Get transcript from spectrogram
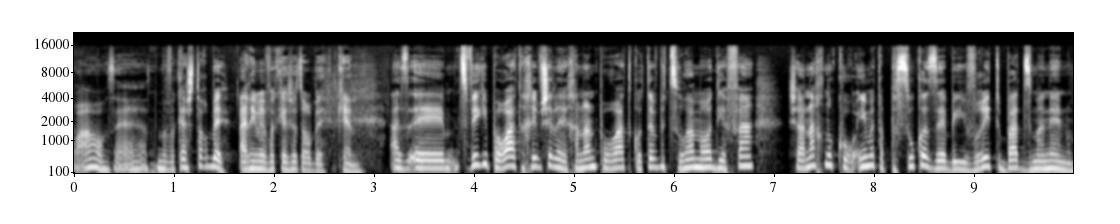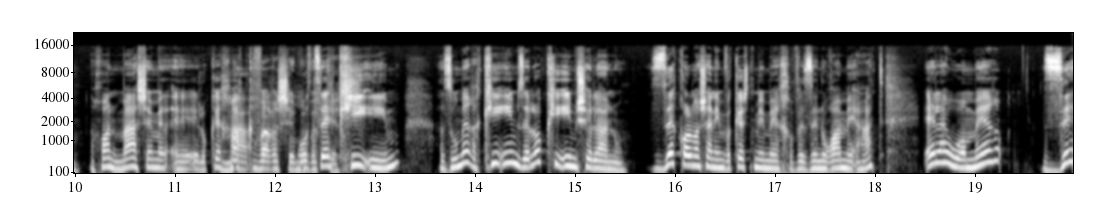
וואו, זה, את מבקשת הרבה. אני מבקשת הרבה, כן. אז אה, צביקי פורט, אחיו של חנן פורט, כותב בצורה מאוד יפה, שאנחנו קוראים את הפסוק הזה בעברית בת זמננו, נכון? מה השם אלוקיך מה כבר השם רוצה מבקש? כי אם, אז הוא אומר, הכי אם זה לא כי אם שלנו, זה כל מה שאני מבקשת ממך, וזה נורא מעט, אלא הוא אומר, זה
